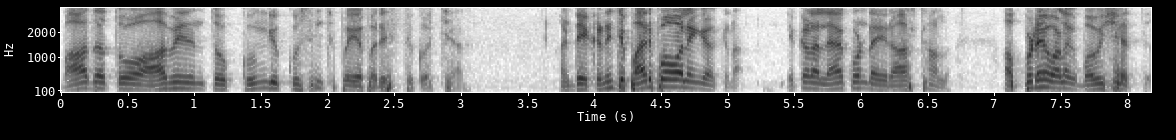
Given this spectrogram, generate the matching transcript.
బాధతో ఆవేదనతో కుంగి కుసించిపోయే పరిస్థితికి వచ్చారు. అంటే ఇక్కడి నుంచి పారిపోవాలి ఇంకా అక్కడ. ఇక్కడ లేకుండా ఈ రాష్ట్రంలో. అప్పుడే వాళ్ళకి భవిష్యత్తు.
